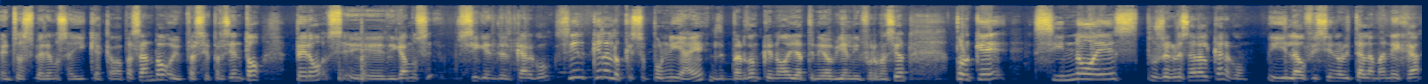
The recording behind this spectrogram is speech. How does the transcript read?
Entonces veremos ahí qué acaba pasando. Hoy se presentó, pero eh, digamos, siguen del cargo. Sí, que era lo que suponía, ¿eh? Perdón que no haya tenido bien la información. Porque si no es, pues regresar al cargo y la oficina ahorita la maneja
